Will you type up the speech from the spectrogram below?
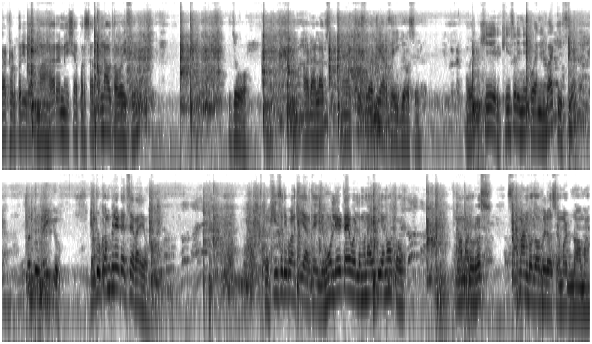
રાઠોડ પરિવારમાં હર હંમેશા પ્રસાદ બનાવતા હોય છે. જુઓ. આડા આપશે અને ખીચડો તૈયાર થઈ ગયો છે. હવે ખીર, ખીચડી મેકવાની બાકી છે. બધું કમ્પ્લીટ જ છે ભાઈઓ. તો ખીચડી પણ તૈયાર થઈ ગઈ. હું લેટ આવ્યો એટલે મને આઈડિયા નહોતો. આ મારો રસ, સામાન બધો પડ્યો છે મઢનો આમાં.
